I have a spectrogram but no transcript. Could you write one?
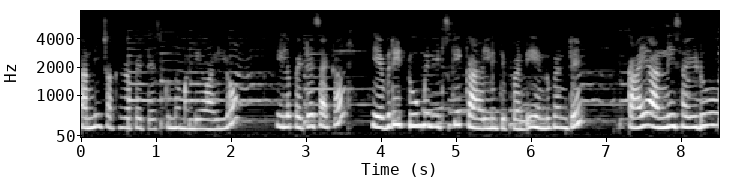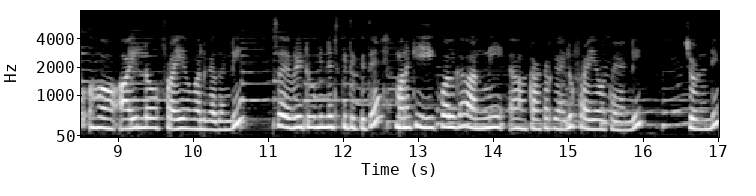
అన్నీ చక్కగా పెట్టేసుకుందామండి ఆయిల్లో. ఇలా పెట్టేశాక ఎవ్రీ టూ మినిట్స్కి కాయల్ని తిప్పండి. ఎందుకంటే కాయ అన్ని సైడు ఆయిల్లో ఫ్రై అవ్వాలి కదండి. సో ఎవ్రీ టూ మినిట్స్కి తిప్పితే మనకి ఈక్వల్గా అన్ని కాకరకాయలు ఫ్రై అవుతాయండి. చూడండి.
